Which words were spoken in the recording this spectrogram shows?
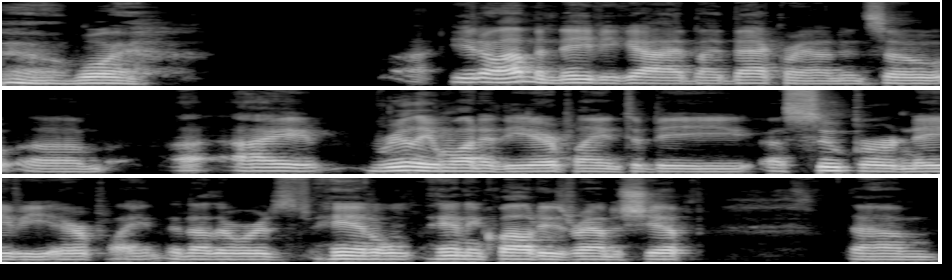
Oh boy, uh, you know I'm a Navy guy by background, and so um, I really wanted the airplane to be a super Navy airplane. In other words, handle handling qualities around a ship, um,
